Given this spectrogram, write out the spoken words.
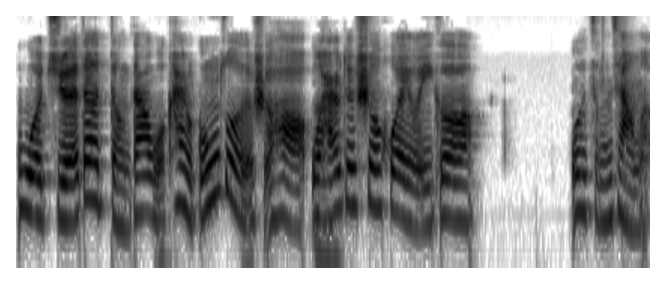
我觉得等到我开始工作的时候，我还是对社会有一个，我怎么讲呢？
